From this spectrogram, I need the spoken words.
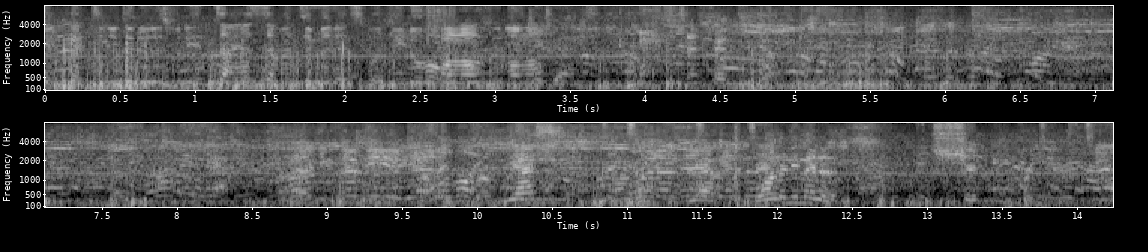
can continue to do this for the entire 70 minutes, but you know how it goes with these big guys. Yes. Yeah. One in the middle. It should be pretty routine.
